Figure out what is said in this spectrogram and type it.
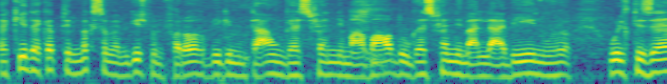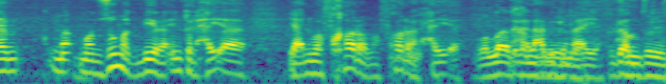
أكيد يا كابتن المكسب ما بيجيش من فراغ بيجي من تعاون جهاز فني مع بعض وجهاز فني مع اللاعبين و... والتزام منظومة كبيرة. أنتوا الحقيقة يعني مفخرة مفخرة الحقيقة والله الحمد لله الجماعية، بجد. الحمد لله.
